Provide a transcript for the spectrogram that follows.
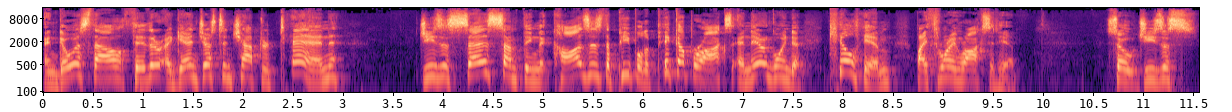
And goest thou thither again? Just in chapter 10, Jesus says something that causes the people to pick up rocks and they're going to kill him by throwing rocks at him. So Jesus,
